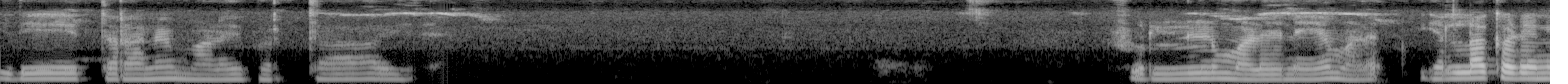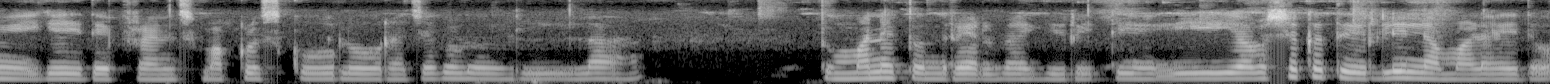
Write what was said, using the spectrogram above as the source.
ಇದೇ ಥರನೇ ಮಳೆ ಬರ್ತಾ ಇದೆ. ಫುಲ್ ಮಳೆನೇ ಮಳೆ. ಎಲ್ಲ ಕಡೆನೂ ಹೀಗೆ ಇದೆ ಫ್ರೆಂಡ್ಸ್ ಮಕ್ಕಳು ಸ್ಕೂಲು ರಜೆಗಳು ಎಲ್ಲ ತುಂಬಾ ತೊಂದರೆ ಅಲ್ವಾ ಈ ರೀತಿ? ಈ ಅವಶ್ಯಕತೆ ಇರಲಿಲ್ಲ ಮಳೆ ಇದು.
